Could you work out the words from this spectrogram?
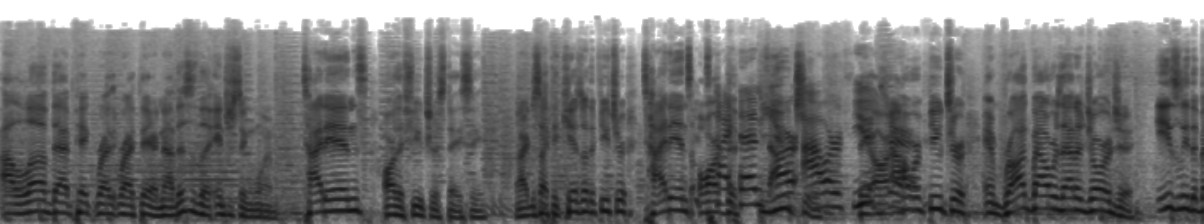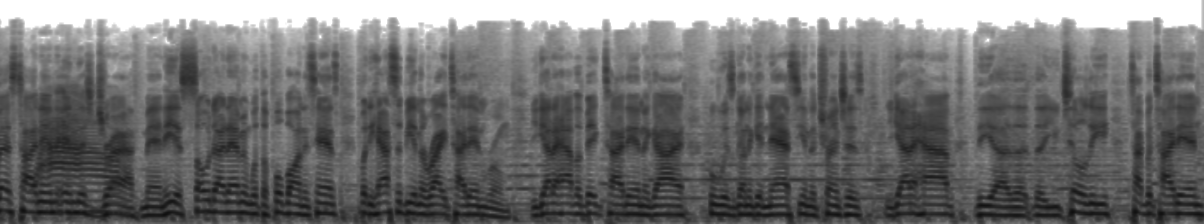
I love that pick right, right there. Now, this is the interesting one. Tight ends are the future, Stacy. All right, just like the kids are the future, tight ends are Tight the ends future. are our future. They are our future. And Brock Bowers out of Georgia, easily the best tight end in this draft, man. He is so dynamic with the football in his hands, but he has to be in the right tight end room. You got to have a big tight end, a guy who is going to get nasty in the trenches. You got to have the, uh, the the utility type of tight end.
